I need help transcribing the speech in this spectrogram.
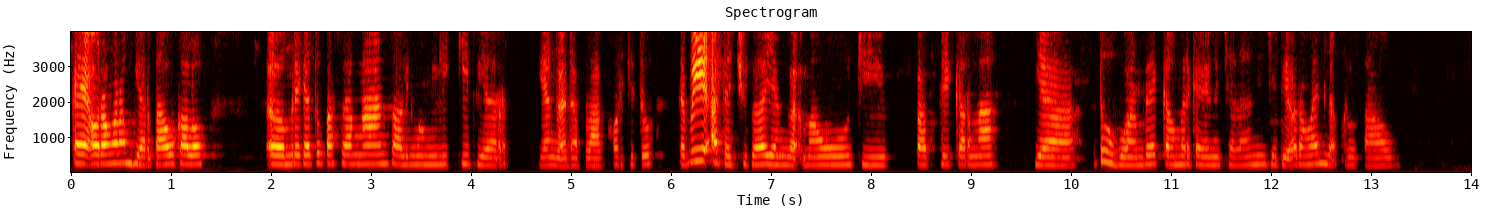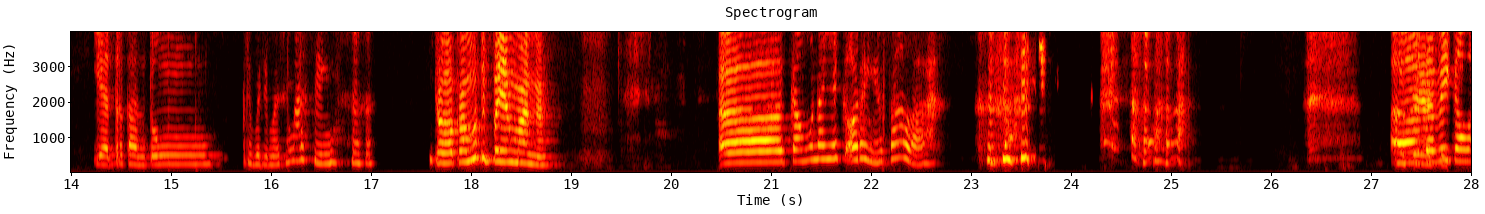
Kayak orang-orang biar tahu kalau uh, mereka tuh pasangan saling memiliki biar ya nggak ada pelakor gitu. Tapi ada juga yang nggak mau di publik karena ya itu hubungan mereka mereka yang ngejalanin jadi orang lain nggak perlu tahu. Ya tergantung pribadi masing-masing. Kalau kamu tipe yang mana? Uh, kamu nanya ke orang yang salah. Uh, tapi kalau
